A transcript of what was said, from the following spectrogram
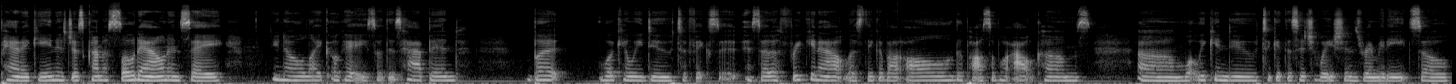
panicking is just kind of slow down and say, you know, like, okay, so this happened, but what can we do to fix it? Instead of freaking out, let's think about all the possible outcomes, um, what we can do to get the situations remedied. So,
